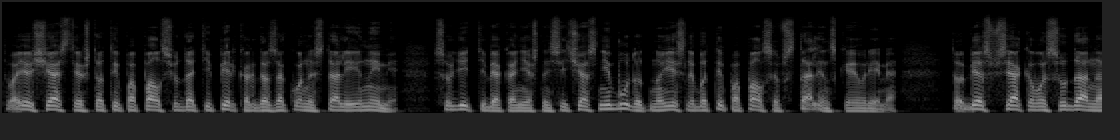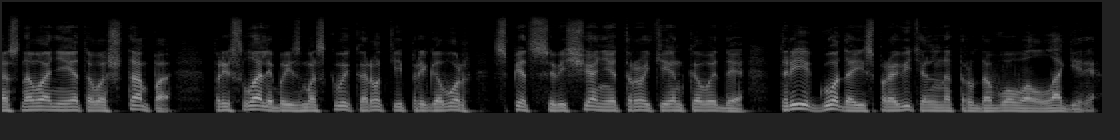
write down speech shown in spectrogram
Твое счастье, что ты попал сюда теперь, когда законы стали иными. Судить тебя, конечно, сейчас не будут, но если бы ты попался в сталинское время, то без всякого суда на основании этого штампа прислали бы из Москвы короткий приговор спецсовещания тройки НКВД — три года исправительно-трудового лагеря.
